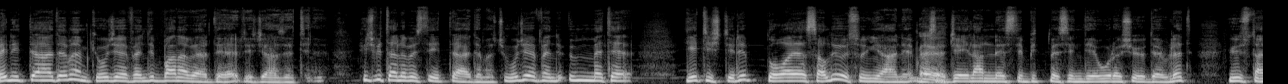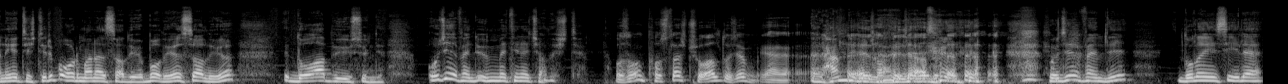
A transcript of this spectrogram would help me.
Ben iddia edemem ki hoca efendi bana verdi her icazetini. Hiçbir talebesi de iddia edemez. Çünkü hoca efendi ümmete yetiştirip doğaya salıyorsun yani. Mesela evet. ceylan nesli bitmesin diye uğraşıyor devlet. Yüz tane yetiştirip ormana salıyor. Bolu'ya salıyor. Doğa büyüsün diye. Hoca efendi ümmetine çalıştı. O zaman postlar çoğaldı hocam. Yani elhamdülillah. elhamdülillah. hoca efendi dolayısıyla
